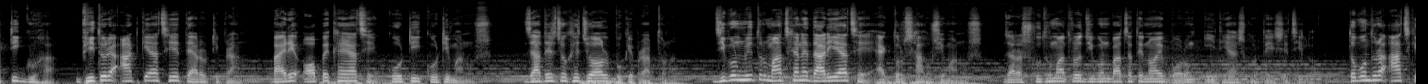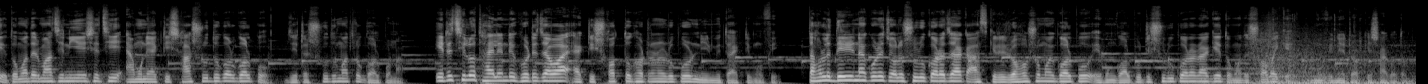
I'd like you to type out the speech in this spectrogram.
একটি গুহা। ভিতরে আটকে আছে তেরোটি প্রাণ। বাইরে অপেক্ষায় আছে কোটি কোটি মানুষ, যাদের চোখে জল, বুকে প্রার্থনা। জীবন মৃত্যুর মাঝখানে দাঁড়িয়ে আছে একদল সাহসী মানুষ, যারা শুধুমাত্র জীবন বাঁচাতে নয়, বরং ইতিহাস করতে এসেছিল। তো বন্ধুরা, আজকে তোমাদের মাঝে নিয়ে এসেছি এমন একটি শ্বাসরুদ্ধকর গল্প, যেটা শুধুমাত্র গল্প না। এটা ছিল থাইল্যান্ডে ঘটে যাওয়া একটি সত্য ঘটনার উপর নির্মিত একটি মুভি। তাহলে দেরি না করে চলো শুরু করা যাক আজকের এই রহস্যময় গল্প এবং গল্পটি শুরু করার আগে তোমাদের সবাইকে মুভি নেটওয়ার্কে স্বাগতম।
